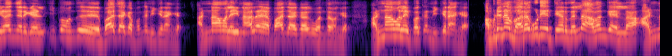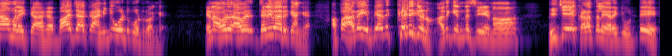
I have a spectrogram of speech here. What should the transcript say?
இளைஞர்கள் இப்போ வந்து பாஜக பக்கம் நிற்கிறாங்க அண்ணாமலையினால பாஜகவுக்கு வந்தவங்க. அண்ணாமலை பக்கம் நிற்கிறாங்க அப்படின்னா வரக்கூடிய தேர்தலில் அவங்க எல்லாம் அண்ணாமலைக்காக பாஜக அன்னைக்கு ஓட்டு போட்டுருவாங்க. ஏன்னா அவர் அவர் தெளிவாக இருக்காங்க. அப்போ அதை எப்படியாவது கெடுக்கணும். அதுக்கு என்ன செய்யணும்? விஜய களத்துல இறக்கி விட்டு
